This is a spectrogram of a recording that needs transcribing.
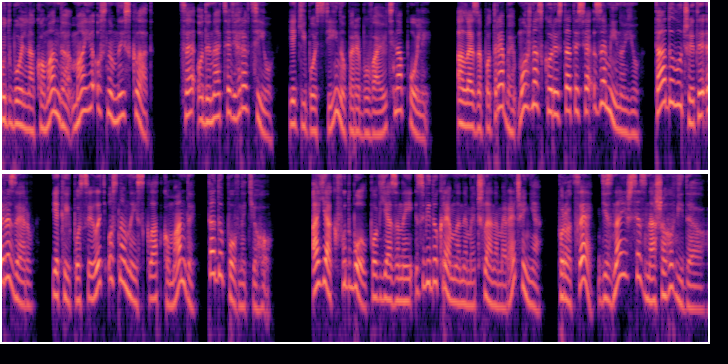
Футбольна команда має основний склад це 11 гравців, які постійно перебувають на полі. Але за потреби можна скористатися заміною та долучити резерв, який посилить основний склад команди та доповнить його. А як футбол пов'язаний з відокремленими членами речення, про це дізнаєшся з нашого відео.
